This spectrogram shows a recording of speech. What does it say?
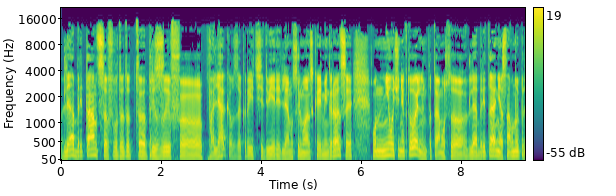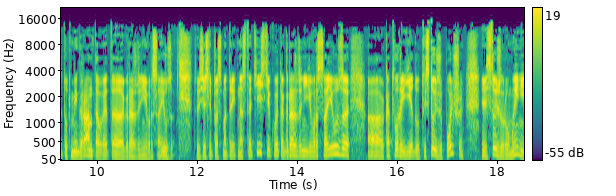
для британцев вот этот призыв призыв э, поляков закрыть двери для мусульманской миграции, он не очень актуален, потому что для Британии основной приток мигрантов – это граждане Евросоюза. То есть, если посмотреть на статистику, это граждане Евросоюза, э, которые едут из той же Польши, из той же Румынии,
